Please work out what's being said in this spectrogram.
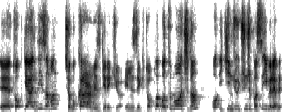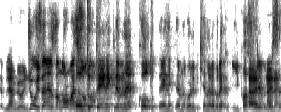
e, top geldiği zaman çabuk karar vermeniz gerekiyor elinizdeki topla. Batum o açıdan o ikinci, üçüncü pası iyi verebilen bir oyuncu. O yüzden en azından normal koltuk sezonda... değneklerini koltuk değneklerini böyle bir kenara bırakıp iyi pas Evet, verebilirse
